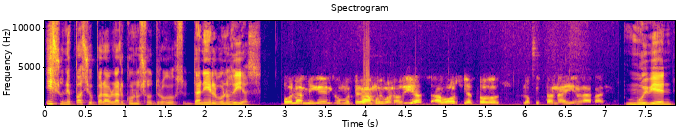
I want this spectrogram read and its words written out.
es un espacio para hablar con nosotros. Daniel, buenos días. Hola Miguel, ¿cómo te va? Muy buenos días a vos y a todos los que están ahí en la radio. Muy bien,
